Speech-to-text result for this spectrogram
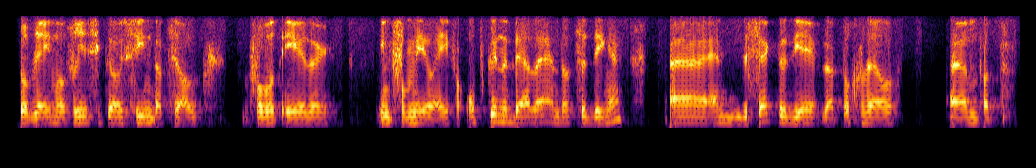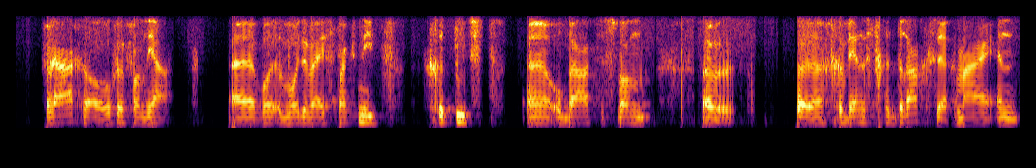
problemen of risico's zien, dat ze ook bijvoorbeeld eerder informeel even op kunnen bellen en dat soort dingen. Uh, en de sector die heeft daar toch wel um, wat vragen over. Van ja, uh, worden wij straks niet getoetst uh, op basis van gewenst gedrag, zeg maar. En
